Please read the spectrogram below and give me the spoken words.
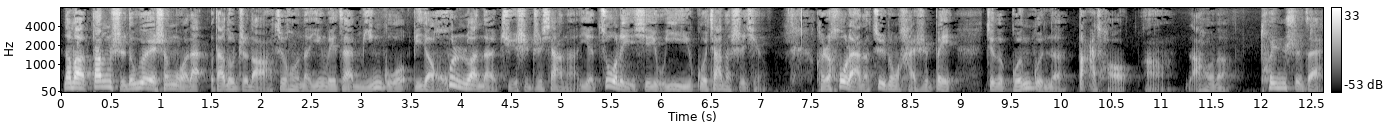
那么当时的魏月笙，我大大家都知道啊，最后呢，因为在民国比较混乱的局势之下呢，也做了一些有益于国家的事情。可是后来呢，最终还是被这个滚滚的大潮啊，然后呢，吞噬在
